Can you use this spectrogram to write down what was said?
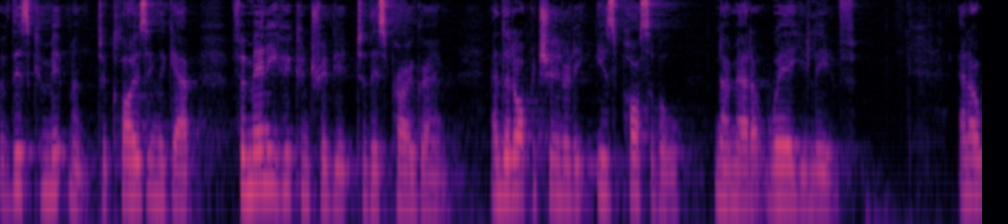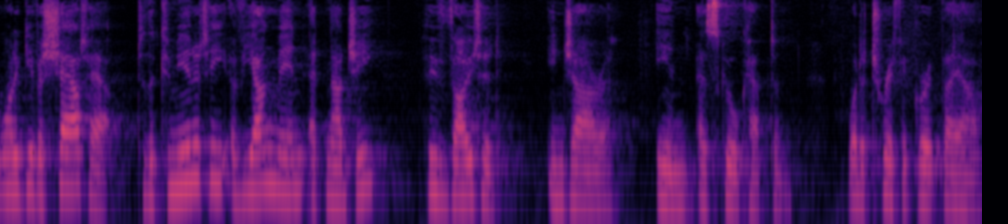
of this commitment to closing the gap for many who contribute to this program, and that opportunity is possible no matter where you live. And I want to give a shout-out to the community of young men at Nudgee who voted Injara in as school captain. What a terrific group they are.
